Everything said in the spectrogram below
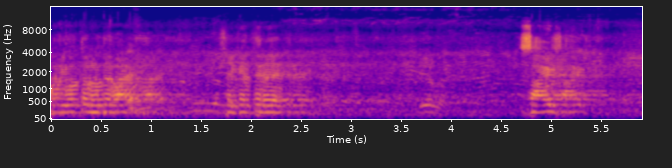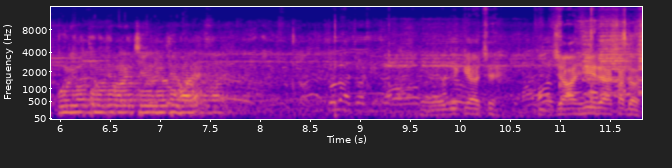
পরিবর্তন হতে পারে সেক্ষেত্রে সাইড পরিবর্তন হতে পারে চেঞ্জ হতে পারে। এদিকে আছে জাহির একাদশ।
